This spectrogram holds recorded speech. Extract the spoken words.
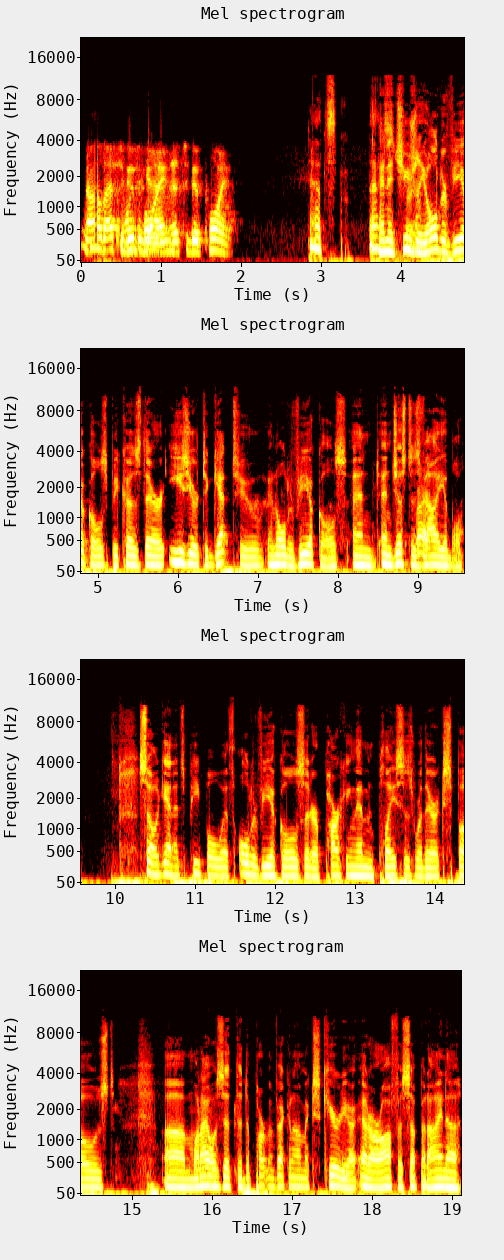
No, that's a Once good point. again- That's a good point. that's that's and it's true. usually older vehicles because they're easier to get to in older vehicles and and just as Right. valuable so again it's people with older vehicles that are parking them in places where they're exposed. Um, when i was at the department of economic security at our office up at ina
